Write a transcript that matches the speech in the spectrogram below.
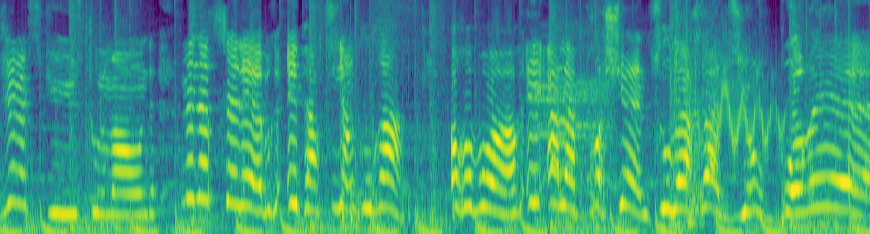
Je m'excuse tout le monde, mais notre célèbre est parti en courant. Au revoir et à la prochaine sur la radio boréale.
